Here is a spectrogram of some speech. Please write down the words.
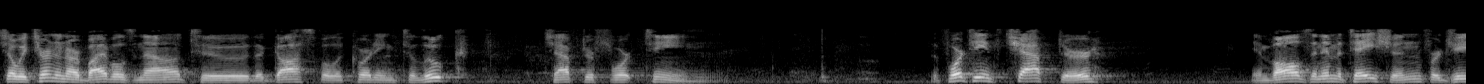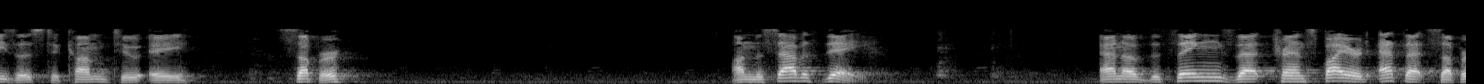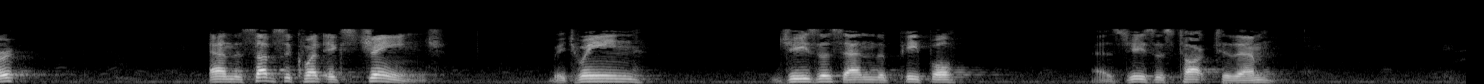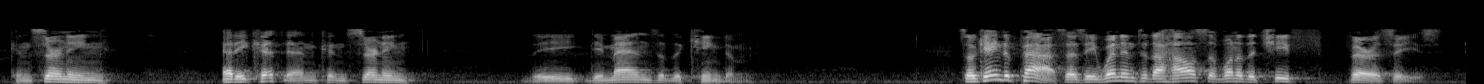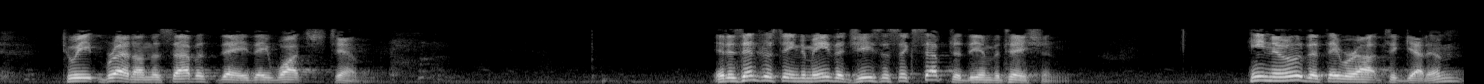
Shall we turn in our Bibles now to the Gospel according to Luke, chapter 14. The 14th chapter involves an invitation for Jesus to come to a supper on the Sabbath day. And of the things that transpired at that supper, and the subsequent exchange between Jesus and the people as Jesus talked to them concerning etiquette and concerning the demands of the kingdom. So it came to pass as he went into the house of one of the chief Pharisees to eat bread on the Sabbath day, they watched him. It is interesting to me that Jesus accepted the invitation. He knew that they were out to get him,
